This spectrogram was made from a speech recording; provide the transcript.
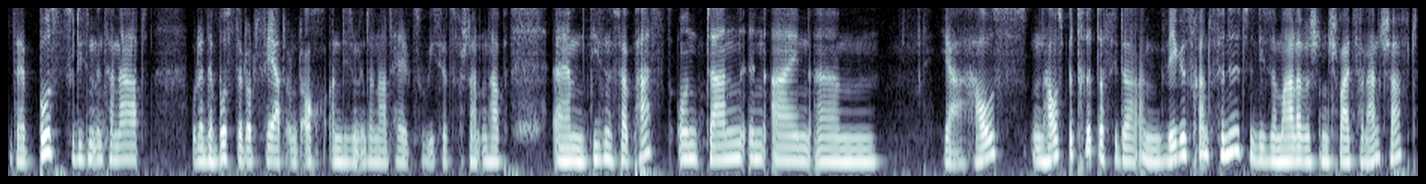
der Bus zu diesem Internat oder der Bus, der dort fährt und auch an diesem Internat hält, so wie ich es jetzt verstanden habe, ähm, diesen verpasst und dann in ein ähm, ja, Haus, ein Haus betritt, das sie da am Wegesrand findet, in dieser malerischen Schweizer Landschaft.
